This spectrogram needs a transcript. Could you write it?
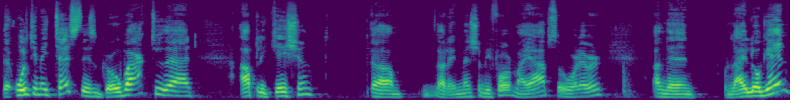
the ultimate test is go back to that application um, that I mentioned before, my apps or whatever. And then when I log in,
